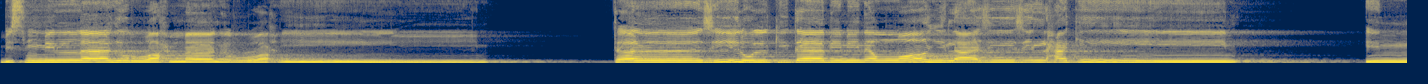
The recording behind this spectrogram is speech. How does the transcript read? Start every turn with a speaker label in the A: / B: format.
A: بسم الله الرحمن الرحيم تنزيل الكتاب من الله العزيز الحكيم إنا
